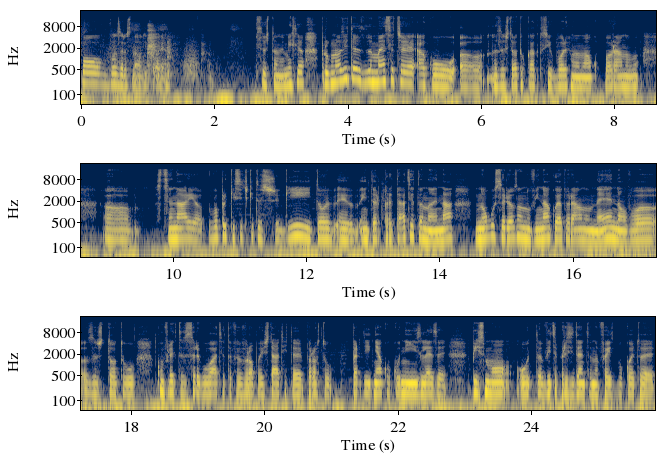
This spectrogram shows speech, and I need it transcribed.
по-възрастна аудитория? Също не мисля. Прогнозите за мен са, че ако, а, защото както си говорихме малко по-рано, а, сценария, въпреки всичките шаги и то е, е интерпретацията на една много сериозна новина, която реално не е нова, защото конфликта с регулацията в Европа и Штатите просто преди няколко дни излезе писмо от вице-президента на Фейсбук, което е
